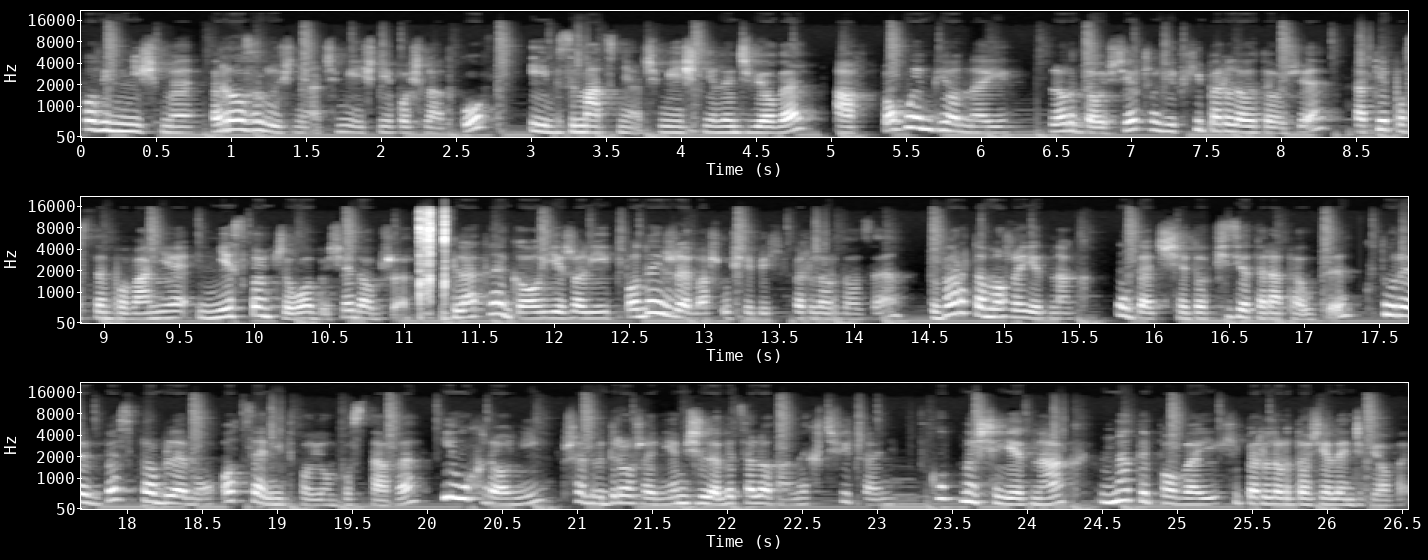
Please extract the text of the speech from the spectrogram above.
powinniśmy rozluźniać mięśnie pośladków i wzmacniać mięśnie lędźwiowe, a w pogłębionej lordozie, czyli w hiperlordozie, takie postępowanie nie skończyłoby się dobrze. Dlatego, jeżeli podejrzewasz u siebie hiperlordozę, warto może jednak udać się do fizjoterapeuty, który bez problemu oceni Twoją postawę i uchroni przed wdrożeniem źle wycelowanych ćwiczeń. Skupmy się jednak na typowej hiperlordozie lędźwiowej.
